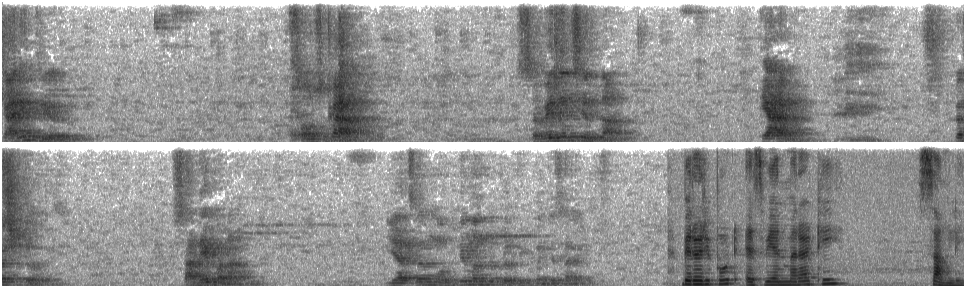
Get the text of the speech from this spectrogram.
चारित्र्य संस्कार संवेदनशीलता त्याग कष्ट साधेपणा याचं मूर्तिमंत प्रतीक म्हणजे सारे. Bureau report S B N Marathi Sangli.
